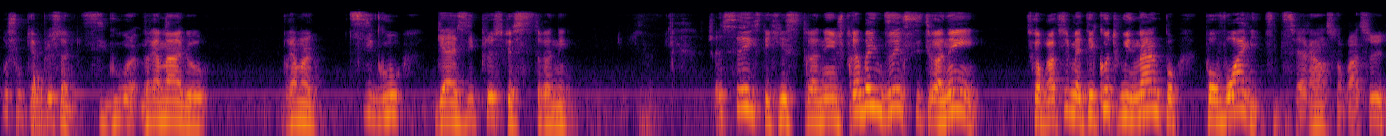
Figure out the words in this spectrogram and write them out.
Moi, je trouve qu'il y a plus un petit goût, vraiment là, vraiment un petit goût gazi plus que citronné. Je sais que c'est écrit citronné, je pourrais bien dire citronné, tu comprends-tu? Mais t'écoutes Winman pour, pour voir les petites différences, comprends-tu?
